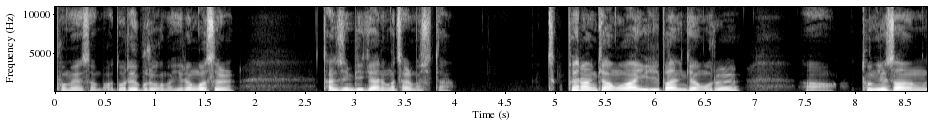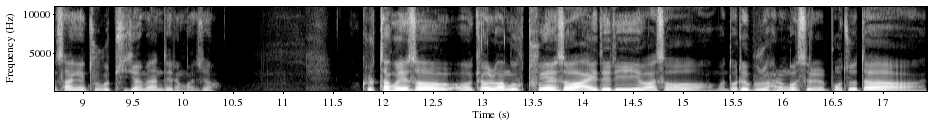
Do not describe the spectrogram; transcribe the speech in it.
보면서 막 노래 부르고 막 이런 것을 단순 비교하는 건 잘못이다. 특별한 경우와 일반 경우를 어, 동일선상에 두고 비교하면 안 되는 거죠. 그렇다고 해서 어, 겨울왕국 2에서 아이들이 와서 뭐 노래 부르고 하는 것을 모두 다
